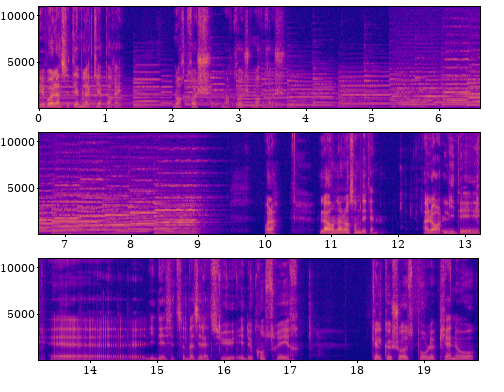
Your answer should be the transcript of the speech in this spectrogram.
Et voilà ce thème-là qui apparaît. Noir croche, noir croche, noir croche. Voilà. Là, on a l'ensemble des thèmes. Alors, l'idée, euh, l'idée, c'est de se baser là-dessus et de construire quelque chose pour le piano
